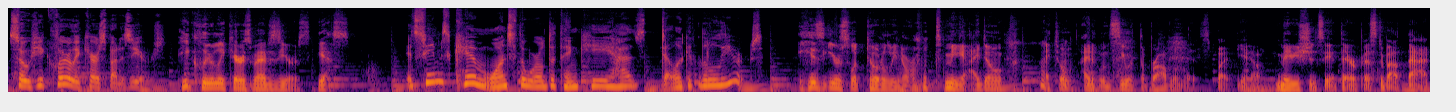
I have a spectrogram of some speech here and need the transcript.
So he clearly cares about his ears. He clearly cares about his ears. Yes. It seems Kim wants the world to think he has delicate little ears. His ears look totally normal to me. I don't I don't I don't see what the problem is, but you know, maybe you should see a therapist about that.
